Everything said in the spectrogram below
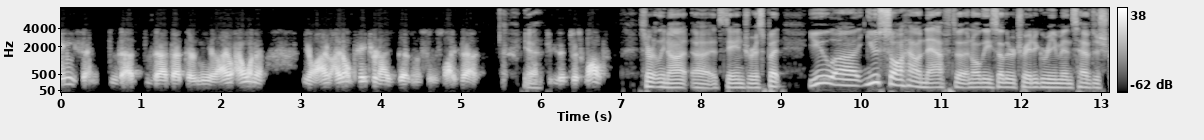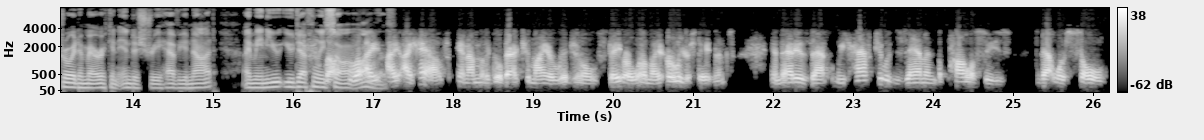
anything that that that they're near. I, I want to, you know, I, I don't patronize businesses like that. Yeah, it just won't. Certainly not. Uh, it's dangerous. But you uh, you saw how NAFTA and all these other trade agreements have destroyed American industry, have you not? I mean, you, you definitely well, saw. Well, I, I, I have, and I'm going to go back to my original state or one of my earlier statements, and that is that we have to examine the policies that were sold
